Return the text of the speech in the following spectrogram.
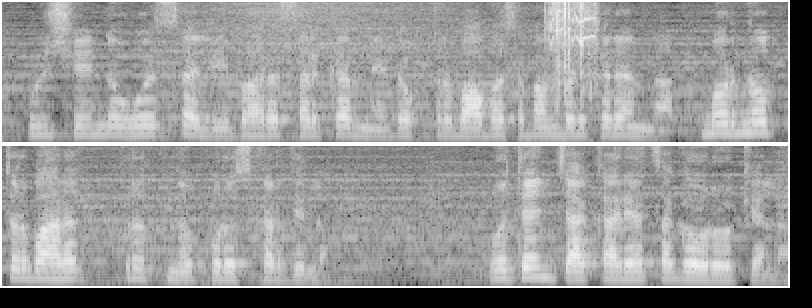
एकोणीसशे नव्वद साली भारत सरकारने डॉक्टर बाबासाहेब आंबेडकर यांना मरणोत्तर भारतरत्न पुरस्कार दिला व त्यांच्या कार्याचा गौरव केला.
